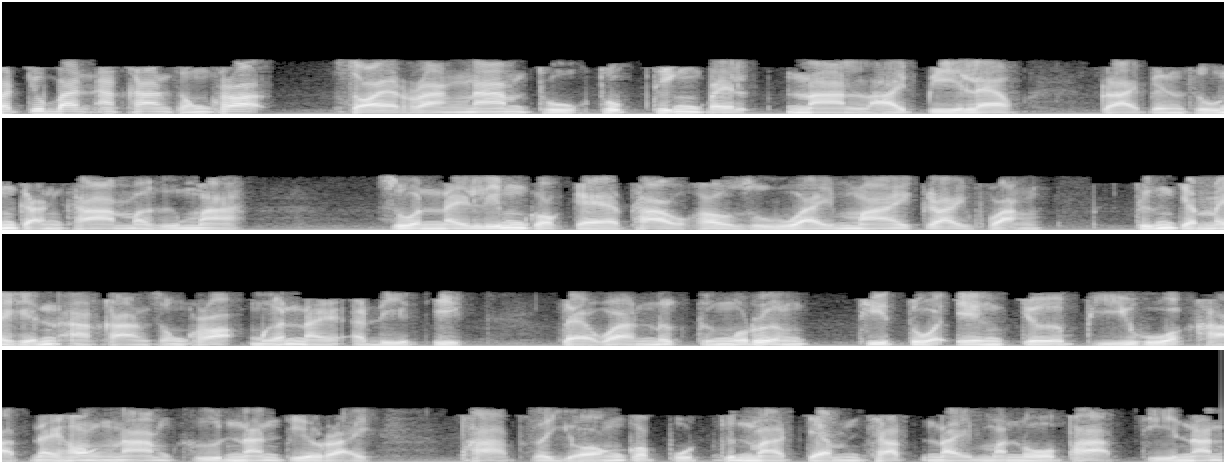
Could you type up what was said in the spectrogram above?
ปัจจุบันอาคารสงเคราะห์ซอยรางน้ำถูกทุบทิ้งไปนานหลายปีแล้ว กลายเป็นศูนย์การค้ามหึมา ส่วนในลิ้มก็แก่เท่าเข้าสู่วัยไม้ใกล้ฝั่ง ถึงจะไม่เห็นอาคารสงเคราะห์เหมือนในอดีตอีก แต่ว่านึกถึงเรื่องที่ตัวเองเจอผีหัวขาดในห้องน้ำคืนนั้นทีไร ภาพสยองก็ปุดขึ้นมาแจ่มชัดในมโนภาพทีนั้น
